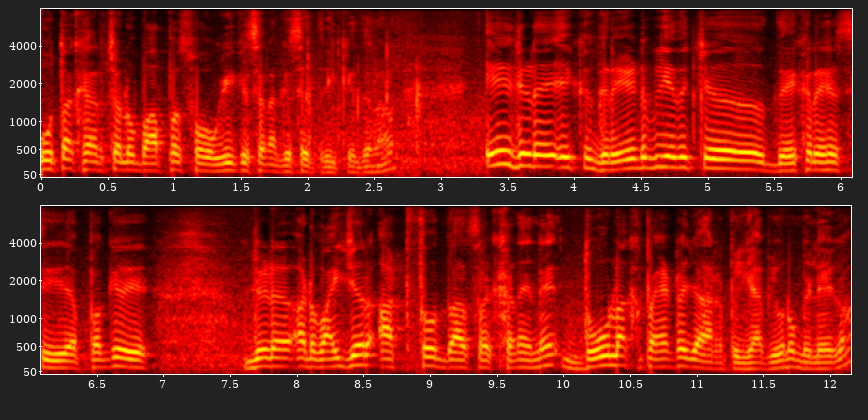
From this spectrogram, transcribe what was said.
ਉਹ ਤਾਂ ਖੈਰ ਚਲੋ ਵਾਪਸ ਹੋ ਗਈ ਕਿਸੇ ਨਾ ਕਿਸੇ ਤਰੀਕੇ ਦੇ ਨਾਲ। ਇਹ ਜਿਹੜੇ ਇੱਕ ਗ੍ਰੇਡ ਵੀ ਇਹਦੇ 'ਚ ਦੇਖ ਰਹੇ ਸੀ ਆਪਾਂ ਕਿ ਜਿਹੜਾ ਐਡਵਾਈਜ਼ਰ 8 ਤੋਂ 10 ਰੱਖਣੇ ਨੇ 265000 ਰੁਪਈਆ ਵੀ ਉਹਨੂੰ ਮਿਲੇਗਾ।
